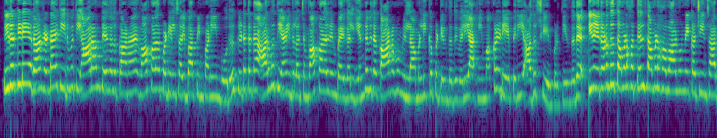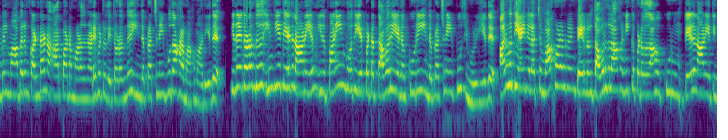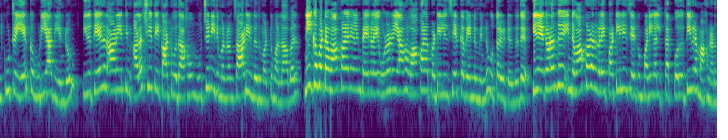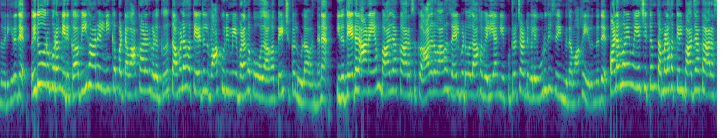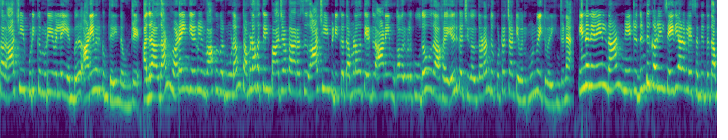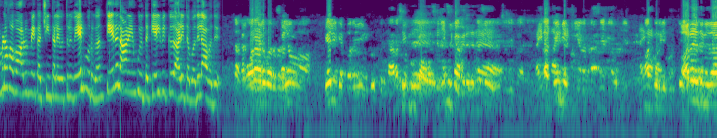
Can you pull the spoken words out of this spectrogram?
இதற்கிடையே தான் இரண்டாயிரத்தி இருபத்தி ஆறாம் தேர்தலுக்கான வாக்காளர் பட்டியல் சரிபார்ப்பின் பணியின் போது கிட்டத்தட்ட அறுபத்தி ஐந்து லட்சம் வாக்காளர்களின் பெயர்கள் எந்தவித காரணமும் இல்லாமல் நீக்கப்பட்டிருந்தது வெளியாகி மக்களிடையே பெரிய அதிர்ச்சி ஏற்படுத்தியிருந்தது. இதனைத் தொடர்ந்து தமிழகத்தில் தமிழக வாழ்வுரிமை கட்சியின் சார்பில் மாபெரும் கண்டன ஆர்ப்பாட்டமானது நடைபெற்றதைத் தொடர்ந்து இந்த பிரச்சனை பூதாகரமாக மாறியது. இதனைத் தொடர்ந்து இந்திய தேர்தல் ஆணையம் இது பணியின் போது ஏற்பட்ட தவறு என கூறி இந்த பிரச்சனையை பூசி மூழ்கியது. அறுபத்தி ஐந்து லட்சம் வாக்காளர்களின் பெயர்கள் தவறுதலாக நீக்கப்படுவதாக கூறும் தேர்தல் ஆணையத்தின் கூற்றை ஏற்க முடியாது என்றும் இது தேர்தல் ஆணையத்தின் அலட்சியத்தை காட்டுவதாகவும் உச்சநீதிமன்றம் சாடியிருந்தது மட்டுமல்லாமல் நீக்கப்பட்ட வாக்காளர்களின் பெயர்களை உடனடியாக வாக்காளர் பட்டியலில் சேர்க்க வேண்டும் என்று உத்தரவிட்டிருந்தது. இதனைத் தொடர்ந்து இந்த வாக்காளர்களை பட்டியலில் சேர்க்கும் பணிகள் தற்போது தீவிரமாக நடந்து வருகிறது. இது ஒரு புறம் இருக்க பீகாரில் நீக்கப்பட்ட வாக்காளர்களுக்கு தமிழக தேர்தல் வாக்குரிமை வழங்கப் போவதாக பேச்சுக்கள் உலா வந்தன. இது தேர்தல் ஆணையம் பாஜக அரசுக்கு ஆதரவாக செயல்படுவதாக வெளியாகிய குற்றச்சாட்டுகளை உறுதி செய்யும் விதமாக இருந்தது. பலமுறை முயற்சித்தும் தமிழகத்தில் பாஜக அரசால் ஆட்சியை பிடிக்க முடியவில்லை என்பது அனைவருக்கும் தெரிந்த ஒன்றே. அதனால்தான் வட இந்தியர்களின் வாக்குகள் மூலம் தமிழகத்தில் பாஜக அரசு ஆட்சியை பிடிக்க தமிழக தேர்தல் ஆணையம் அவர்களுக்கு உதவுவதாக எதிர்க்கட்சிகள் தொடர்ந்து குற்றச்சாட்டை முன்வைத்து வருகின்றன. இந்த நிலையில் நான் நேற்று திண்டுக்கல்லில் செய்தியாளர்களை சந்தித்த தமிழக வாழ்வுமே கட்சியின் தலைவர் திரு வேல்முருகன் தேர்தல் ஆணையம் குறித்த கேள்விக்கு அளித்த பதிலாவது. கேள்வி கேட்பவரையும் அரசு பாரதிய ஜனதா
